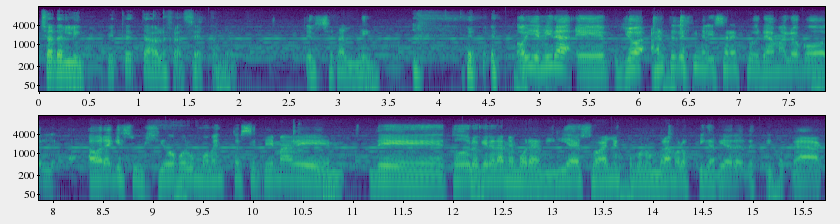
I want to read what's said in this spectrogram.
Chat el link. ¿Viste? Está habla francés también. El chat al link. Oye, mira, eh, yo antes de finalizar el programa, loco, ahora que surgió por un momento ese tema de, de todo lo que era la memorabilidad de esos años, como nombramos los picapiedras de Spito Crack,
